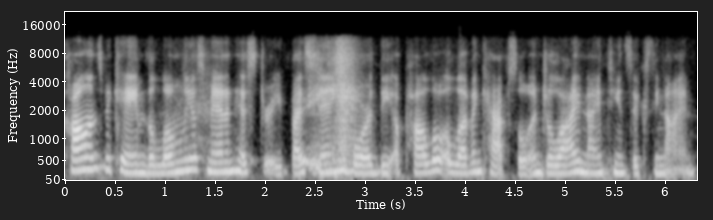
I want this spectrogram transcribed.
Collins became the loneliest man in history by staying aboard the Apollo 11 capsule in July 1969,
